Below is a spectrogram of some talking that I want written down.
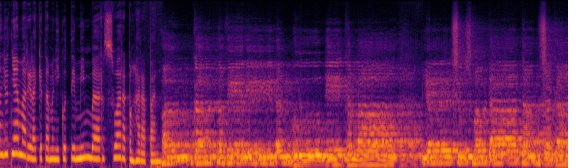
Selanjutnya marilah kita mengikuti mimbar suara pengharapan. Angkatlah diri dan bunyikanlah Yesus mau datang segera.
